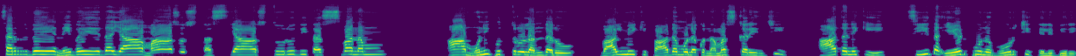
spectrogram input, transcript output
సర్వే నివేదయామాసుస్తస్యాస్తురుదితస్వనం ఆ మునిపుత్రులందరూ వాల్మీకి పాదములకు నమస్కరించి ఆతనికి సీత ఏడ్పును గూర్చి తెలిపిరి.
